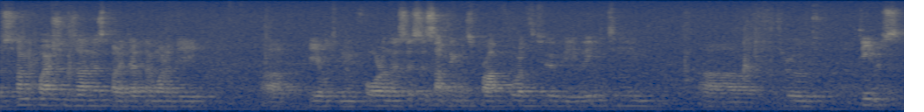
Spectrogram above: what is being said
there's some questions on this, but I definitely want to be, uh, be able to move forward on this. This is something that's brought forth to the legal team uh, through DEMHS,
